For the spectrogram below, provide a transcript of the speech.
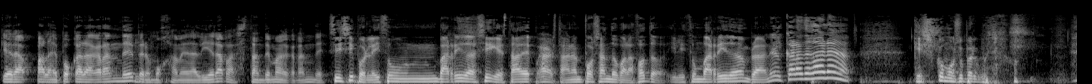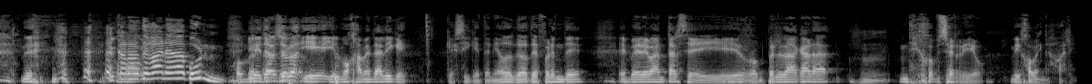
que era, para la época era grande, pero Mohamed Ali era bastante más grande. Sí, sí, pues le hizo un barrido así, que estaba de- claro, estaban posando para la foto. Y le hizo un barrido en plan, ¡el cara te gana! Que es como súper cuidado. De- ¡El cara te gana! ¡Pum! Y, el Mohamed Ali, que, que sí que tenía dos dedos de frente, en vez de levantarse y romperle la cara, dijo, se rió. Dijo, venga, vale.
